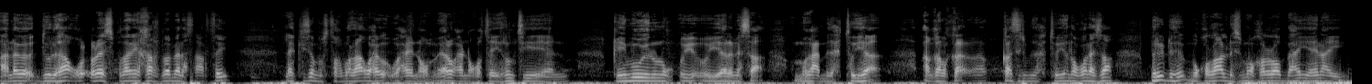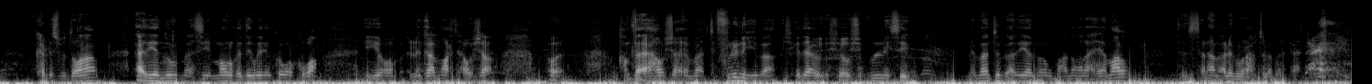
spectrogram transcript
Annaga dowlad ahaan culays badan iyo kharash badan bayna saartay laakiinse mustaqbal ahaan waxay meel waxay noqotay runtii qiimooyin yeelanaysaa magaca madaxtooyaha aqal qasri madaxtooye noqonaysaa. Beri boqolaal dhismo kale loo baahan yahay inay ka dhismi doonaan. Aad iyo aad noogu mahadsan maamulka degmada ee gobolkuba iyo ninkaa maarata hawsha qanta hawsha maanta fulinayaba hawsha fulinaysay dhammaantood aad iyo aad baan ugu hemaal asalaamu calaykum waraxmatullahi barakaatu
